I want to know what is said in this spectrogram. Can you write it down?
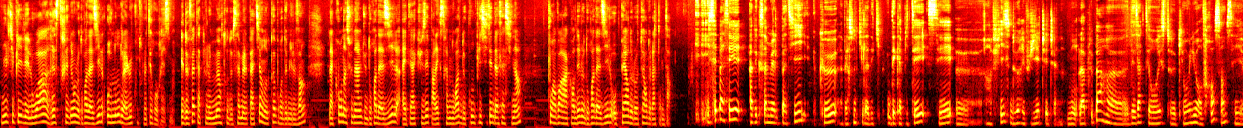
multiplié les lois restreignant le droit d'asile au nom de la lutte contre le terrorisme. Et de fait, après le meurtre de Samuel Paty en octobre 2020, la Cour nationale du droit d'asile a été accusée par l'extrême droite de complicité d'assassinat pour avoir accordé le droit d'asile au père de l'auteur de l'attentat. Il s'est passé avec Samuel Paty que la personne qui l'a décapité, c'est euh, un fils de réfugiés tchétchènes. Bon, la plupart euh, des actes terroristes qui ont eu lieu en France, hein, ces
